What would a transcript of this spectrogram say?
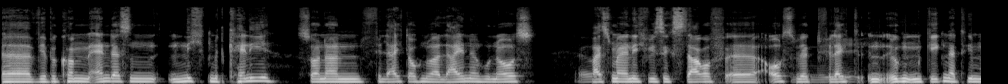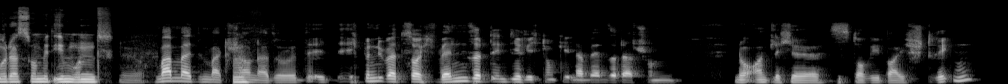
äh, wir bekommen Anderson nicht mit Kenny, sondern vielleicht auch nur alleine, who knows. Ja. Weiß man ja nicht, wie sich's darauf äh, auswirkt. Nee. Vielleicht in irgendeinem Gegnerteam oder so mit ihm und. Ja. Mal, mal, mal schauen. Ja. Also ich bin überzeugt, wenn sie in die Richtung gehen, dann werden sie da schon eine ordentliche Story bei stricken.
